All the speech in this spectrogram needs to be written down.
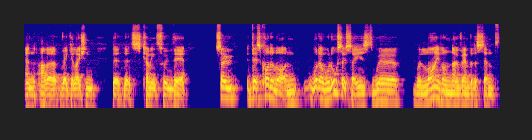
and other regulation that, that's coming through there. So there's quite a lot. And what I would also say is we're we're live on November the 7th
